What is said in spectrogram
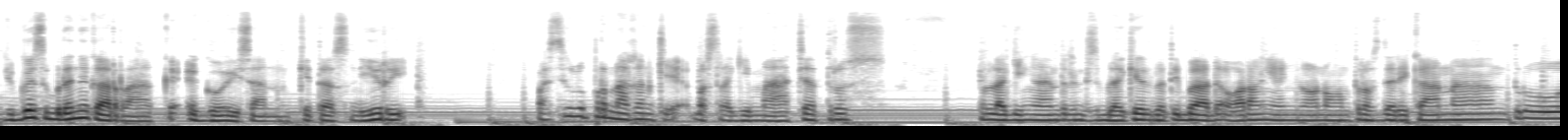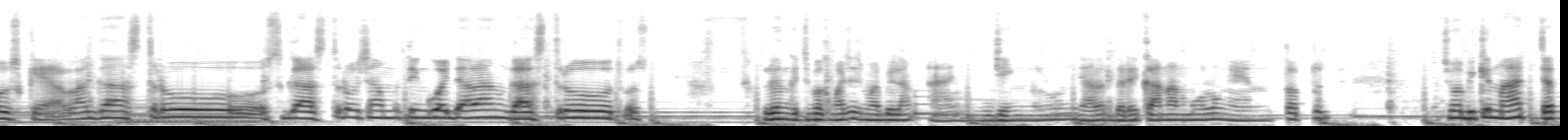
juga sebenarnya karena keegoisan kita sendiri pasti lu pernah kan kayak pas lagi macet terus lu lagi ngantri di sebelah kiri tiba-tiba ada orang yang nyelonong terus dari kanan terus kayak lah gas terus gas terus yang penting gua jalan gas terus. Terus lu yang kejebak macet cuma bilang anjing lu nyalip dari kanan mulu ngentot. Lu cuma bikin macet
